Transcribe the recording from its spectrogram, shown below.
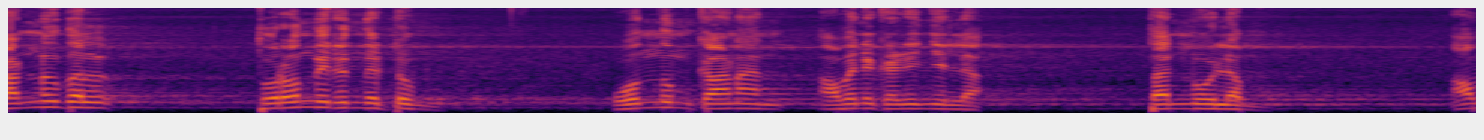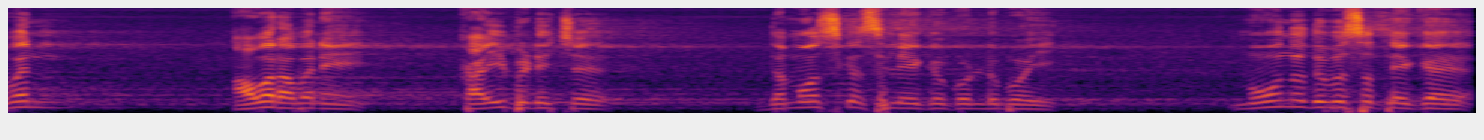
കണ്ണുതൽ തുറന്നിരുന്നിട്ടും ഒന്നും കാണാൻ അവന് കഴിഞ്ഞില്ല. തന്മൂലം അവൻ അവർ അവനെ കൈപിടിച്ച് ദമോസ്കസിലേക്ക് കൊണ്ടുപോയി. മൂന്ന് ദിവസത്തേക്ക്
